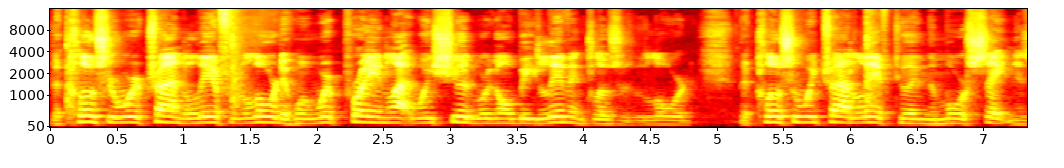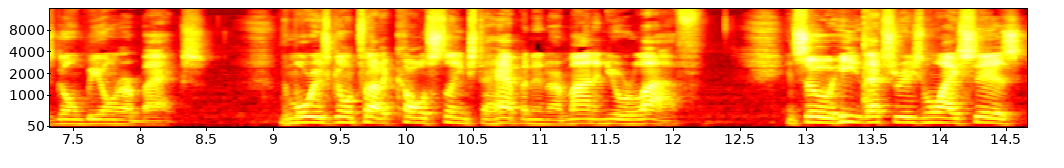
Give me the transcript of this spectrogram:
The closer we're trying to live for the Lord, and when we're praying like we should, we're going to be living closer to the Lord. The closer we try to live to Him, the more Satan is going to be on our backs. The more he's going to try to cause things to happen in our mind and your life. And so he that's the reason why he says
